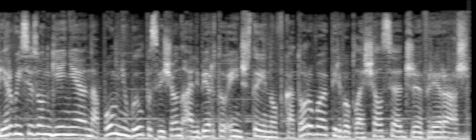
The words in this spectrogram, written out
Первый сезон «Гения», напомню, был посвящен Альберту Эйнштейну, в которого перевоплощался Джеффри Раш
